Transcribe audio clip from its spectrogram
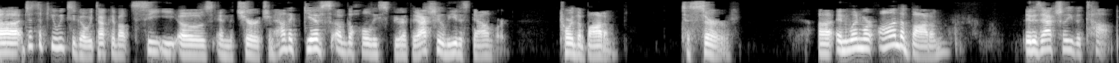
Uh, just a few weeks ago, we talked about CEOs in the church and how the gifts of the Holy Spirit they actually lead us downward toward the bottom to serve. Uh, and when we're on the bottom, it is actually the top.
